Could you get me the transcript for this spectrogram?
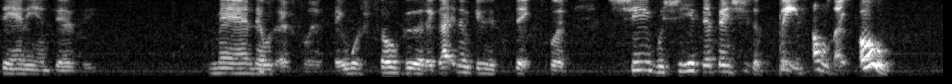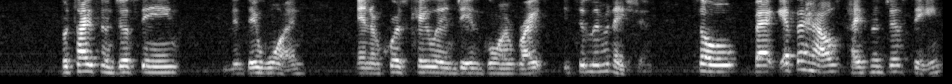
Danny and Desi. Man, that was excellent. They were so good. They got ended up getting six, but she when she hit that thing, she's a beast. I was like, oh. But Tyson and Justine, they- won, and of course Kayla and James going right into elimination. So back at the house, Tyson and Justine,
